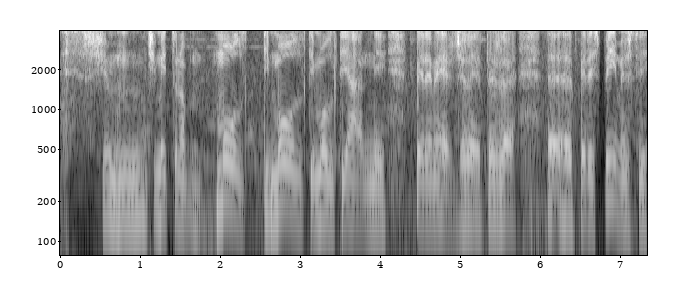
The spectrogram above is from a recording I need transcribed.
ci, mettono molti, molti, molti anni per emergere, per, eh, per esprimersi,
